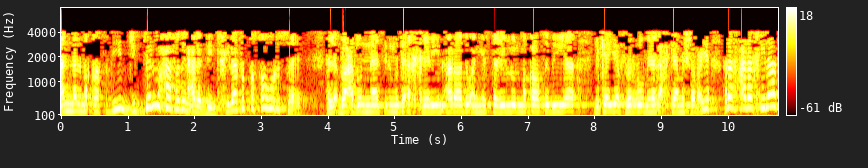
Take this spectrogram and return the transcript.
أن المقاصدين جدا محافظين على الدين خلاف التصور السائد. هلأ بعض الناس المتأخرين أرادوا أن يستغلوا المقاصدية لكي يفروا من الأحكام الشرعية. هذا على خلاف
